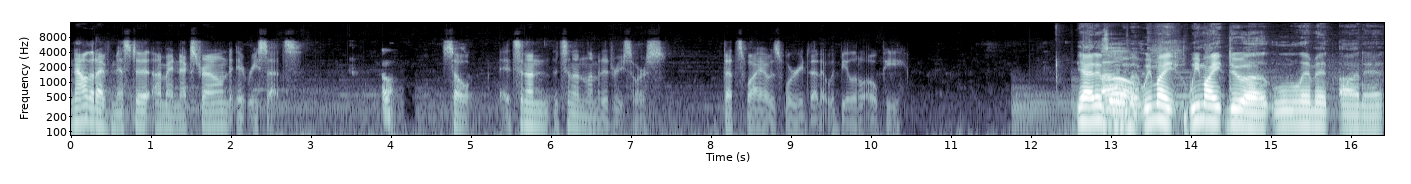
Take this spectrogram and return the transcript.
now that I've missed it on my next round, it resets. Oh. So it's an un- it's an unlimited resource. That's why I was worried that it would be a little OP. Yeah, it is a little Oh. bit. We might we might do a limit on it.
